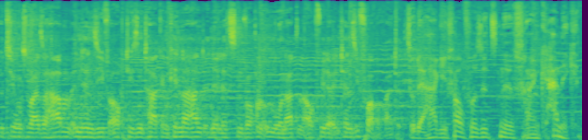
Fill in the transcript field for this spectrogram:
beziehungsweise haben intensiv auch diesen Tag in Kinderhand in den letzten Wochen und Monaten auch wieder intensiv vorbereitet. So der HGV-Vorsitzende Frank Hanneken.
